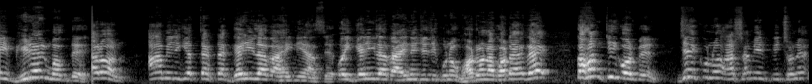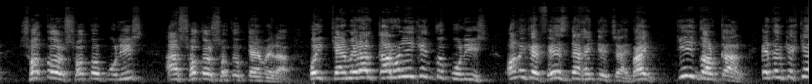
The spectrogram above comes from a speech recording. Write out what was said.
এই ভিড়ের মধ্যে। কারণ লীগের তো একটা গেরিলা বাহিনী আছে। ওই গেরিলা বাহিনী যদি কোনো ঘটনা ঘটায় দেয় তখন কি করবেন? যে কোনো আসামির পিছনে শত শত পুলিশ আর শত শত ক্যামেরা। ওই ক্যামেরার কারণেই কিন্তু পুলিশ অনেকে ফেস দেখাইতে চায়। ভাই, কি দরকার? এদেরকে কে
